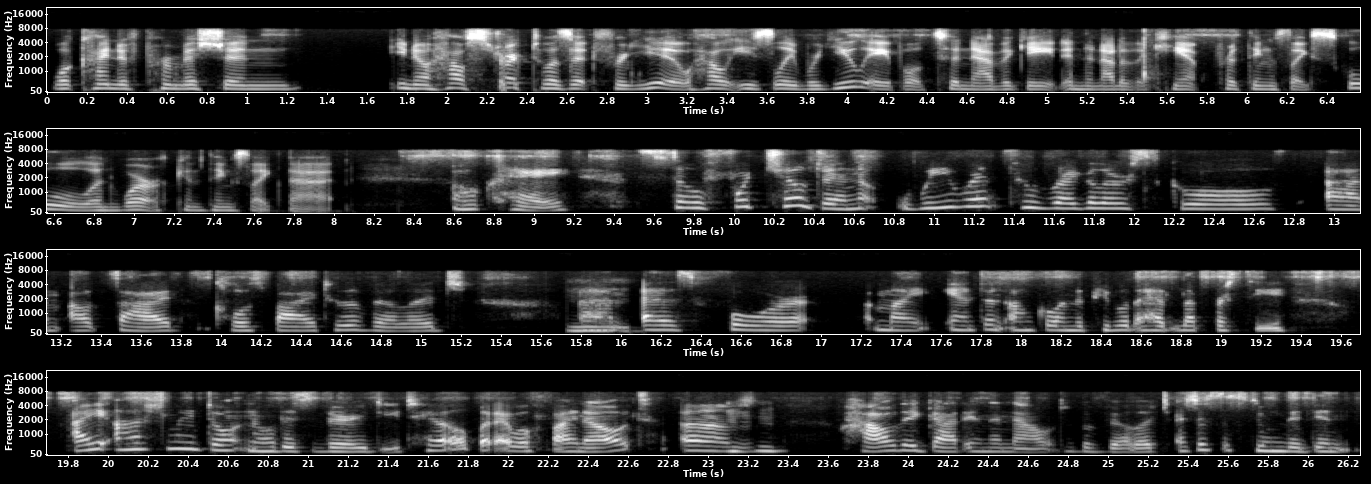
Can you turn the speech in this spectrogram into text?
what kind of permission you know, how strict was it for you? How easily were you able to navigate in and out of the camp for things like school and work and things like that? Okay. So for children, we went to regular schools um, outside, close by to the village. Um, mm. Um, as for my aunt and uncle and the people that had leprosy, I actually don't know this very detail, but I will find out um, mm-hmm. How they got in and out of the village. I just assumed they didn't.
